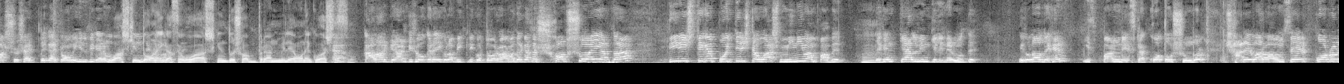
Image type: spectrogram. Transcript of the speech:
পাঁচশো ষাট টাকায় টমি হিলফিগারের ওয়াশ কিন্তু অনেক আছে ওয়াশ কিন্তু সব ব্র্যান্ড মিলে অনেক ওয়াশ আছে। কালার গ্যারান্টি সহকারে এগুলো বিক্রি করতে পারবে। আমাদের কাছে সব সময় আপনারা তিরিশ থেকে পঁয়ত্রিশটা ওয়াশ মিনিমাম পাবেন। দেখেন ক্যালভিন ক্লিনের মধ্যে। এগুলাও দেখেন স্পান্ডেক্সটা কত সুন্দর। সাড়ে বারো আউন্সের কটন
